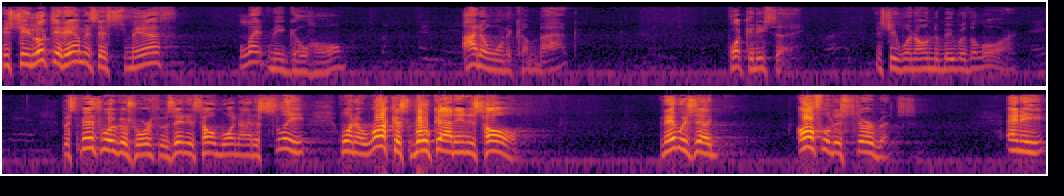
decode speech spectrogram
And she looked at him and said, Smith, let me go home. I don't want to come back. What could he say? And she went on to be with the Lord. But Smith Wigglesworth was in his home one night asleep when a ruckus broke out in his home. And it was an awful disturbance. And he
